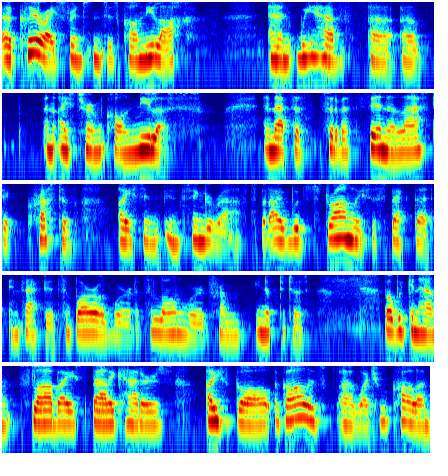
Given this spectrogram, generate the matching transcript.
Uh, clear ice, for instance, is called nilach, and we have a, a, an ice term called nilas, and that's a sort of a thin, elastic crust of ice in, in finger rafts, but I would strongly suspect that, in fact, it's a borrowed word. It's a loan word from Inuktitut. But we can have slob ice, ballycatters, ice gall. A gall is uh, what you would call a,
